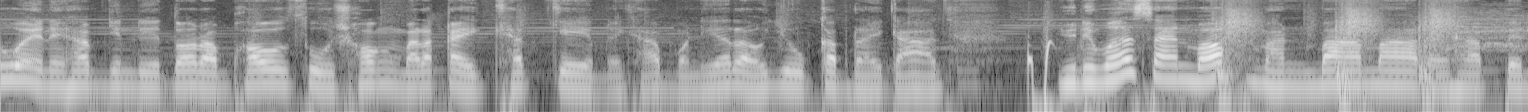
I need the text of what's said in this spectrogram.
ด้วยนะครับ ยินดีต้อนรับเข้าสู่ช่องมาละไก่แคทเกมนะครับ วันนี้เราอยู่กับรายการ Universe Sandbox มันบ้ามากเลยครับ เป็น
